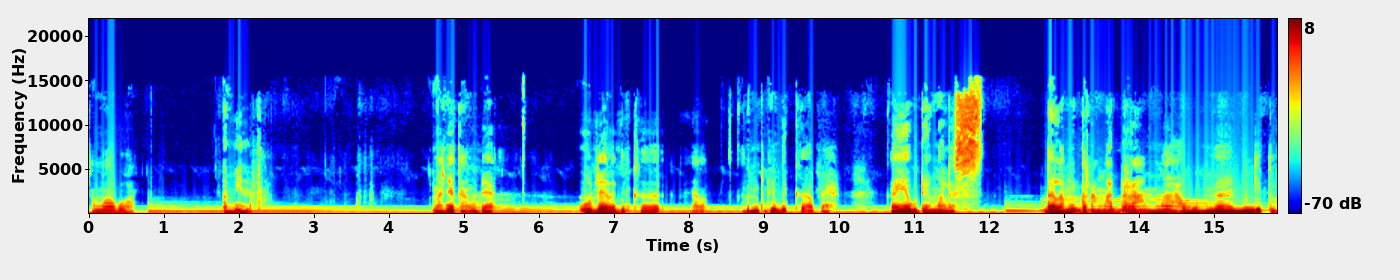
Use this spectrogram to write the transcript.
sama Allah. Amin. Maksudnya kan udah udah lebih ke sekarang tuh lebih ke apa ya? Kayak udah males dalam drama-drama hubungan gitu.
